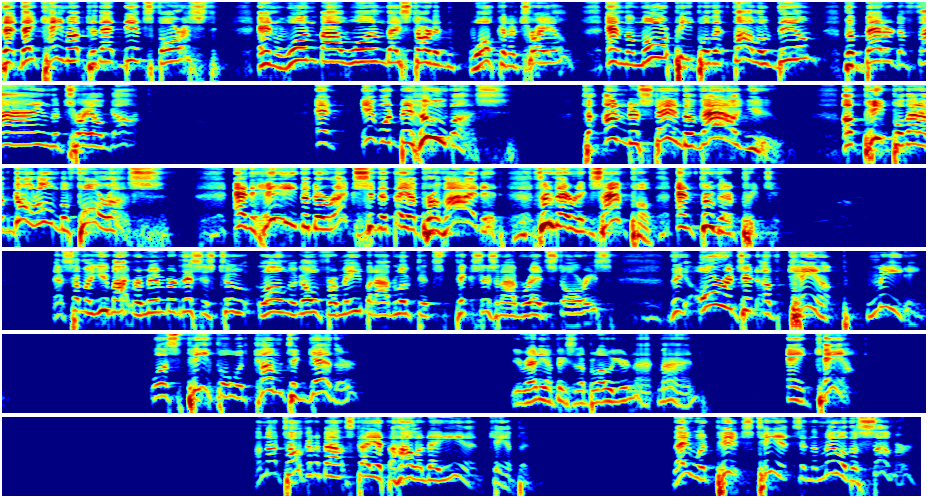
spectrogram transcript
that they came up to that dense forest and one by one they started walking a trail and the more people that followed them the better defined the trail got and it would behoove us to understand the value of people that have gone on before us and heed the direction that they have provided through their example and through their preaching. Now, some of you might remember this is too long ago for me, but I've looked at pictures and I've read stories. The origin of camp meeting was people would come together. You ready? I'm fixing to blow your mind. And camp. I'm not talking about stay at the Holiday Inn camping. They would pitch tents in the middle of the summer,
